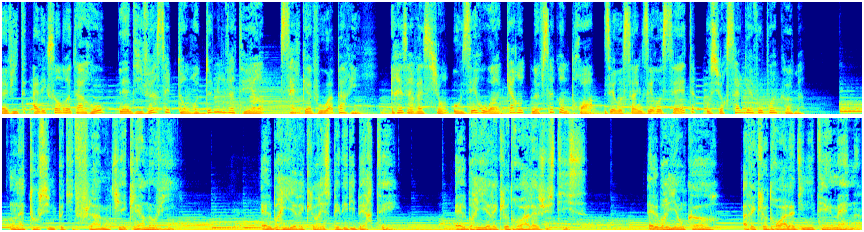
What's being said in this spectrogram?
invite Alexandre Tarot lundi 20 septembre 2021, Salgavo à Paris. Réservation au 01 49 53 05 07 ou sur salgavo.com. On a tous une petite flamme qui éclaire nos vies. Elle brille avec le respect des libertés. Elle brille avec le droit à la justice. Elle brille encore avec le droit à la dignité humaine.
